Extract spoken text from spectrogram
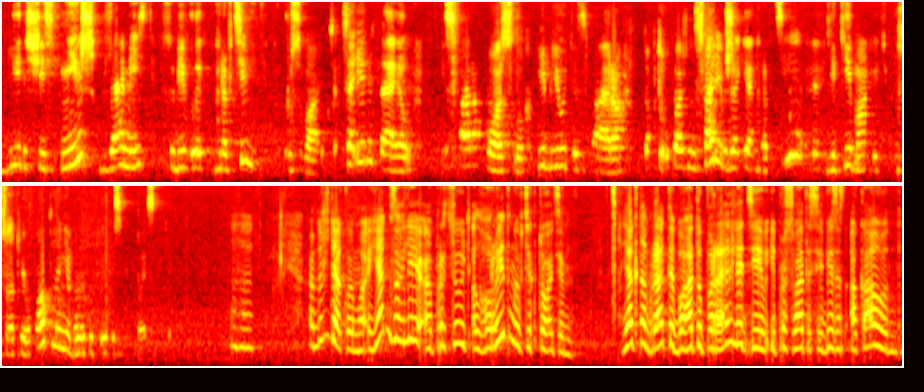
більшість ніж вже містять в собі великих гравців, які там просуваються. Це і рітейл, сфера послуг, і б'юті сфера. Тобто у кожній сфері вже є гравці, е, які мають високі охоплення, велику кількість підписників. Угу. Дуже дякуємо. Як взагалі е, працюють алгоритми в Тіктоці? Як набрати багато переглядів і просувати свій бізнес-аккаунт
